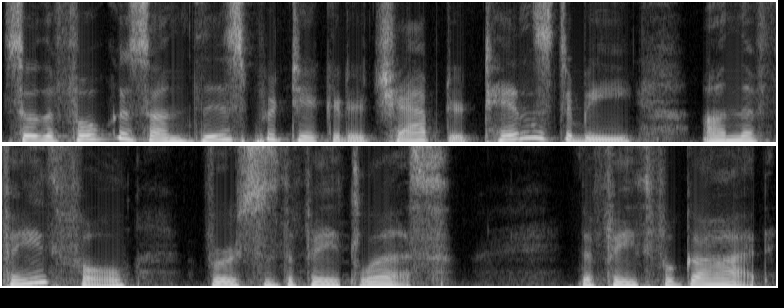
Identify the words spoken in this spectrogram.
So the focus on this particular chapter tends to be on the faithful versus the faithless the faithful God,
